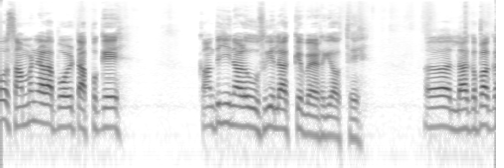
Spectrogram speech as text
ਉਹ ਸਾਹਮਣੇ ਵਾਲਾ ਪੁਲ ਟੱਪ ਕੇ ਕੰਧ ਜੀ ਨਾਲ ਉਸਗੀ ਲੱਗ ਕੇ ਬੈਠ ਗਿਆ ਉੱਥੇ ਅ, ਲਗਭਗ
